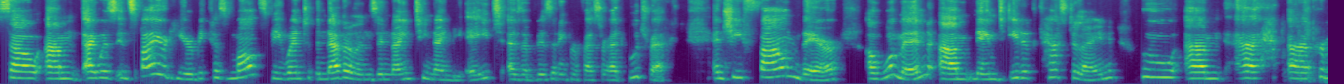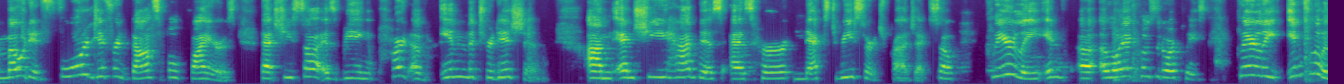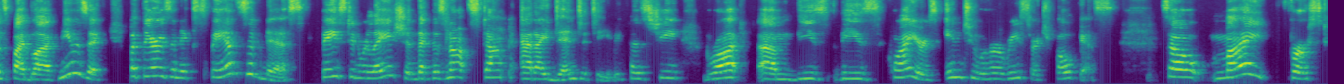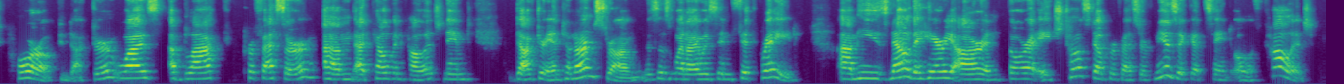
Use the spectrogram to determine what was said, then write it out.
So um, I was inspired here because Maultsby went to the Netherlands in 1998 as a visiting professor at Utrecht, and she found there a woman um, named Edith Kastelein who um, uh, uh, promoted four different gospel choirs that she saw as being part of in the tradition. Um, and she had this as her next research project. So clearly, in uh, Aloya, close the door, please. Clearly influenced by Black music, but there is an expansiveness based in relation that does not stop at identity because she brought um, these, these choirs into her research focus. So my first choral conductor was a Black professor um, at Calvin College named Dr. Anton Armstrong. This is when I was in fifth grade. Um, he's now the Harry R. and Thora H. Tosdal Professor of Music at St. Olaf College.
